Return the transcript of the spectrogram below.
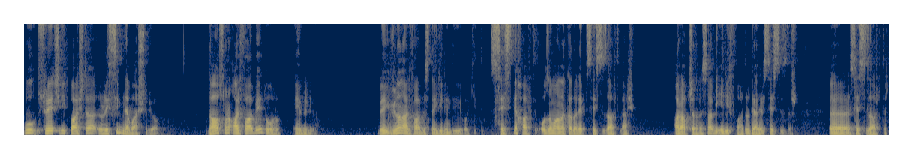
Bu süreç ilk başta resimle başlıyor. Daha sonra alfabeye doğru evriliyor. Ve Yunan alfabesine gelindiği vakit sesli harf, o zamana kadar hep sessiz harfler. Arapçada mesela bir elif vardır, diğerleri sessizdir. Ee, sessiz harftir.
